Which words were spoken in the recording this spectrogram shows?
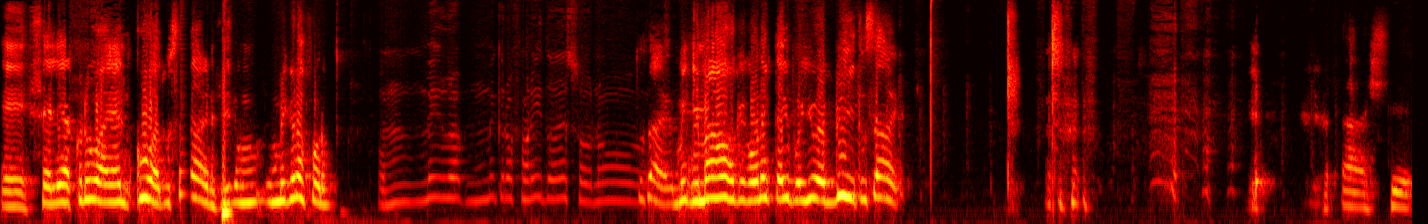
Eh, Celia Cruz allá en Cuba, tú sabes, necesita un, un micrófono. Un, micro, un microfonito de eso, no. Tú sabes, Mickey Mouse que conecta ahí por USB, tú sabes. ah, shit.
